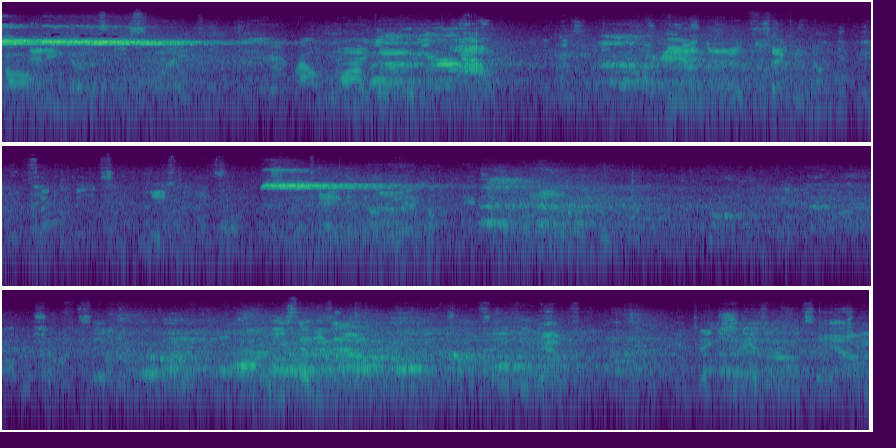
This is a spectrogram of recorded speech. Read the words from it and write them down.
Call. Round robin. And uh, second, second base, baseman. Tag it. And he said he's out. Yeah. Don't take your chance when you say out. He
